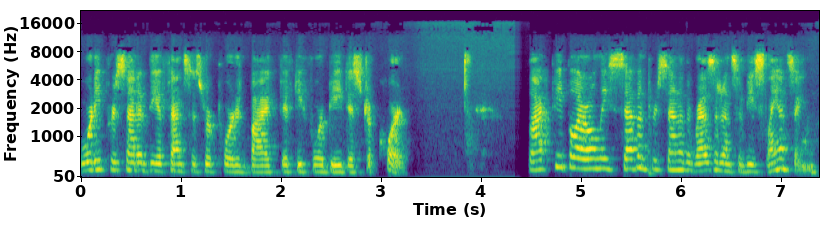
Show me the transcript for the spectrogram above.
40% of the offenses reported by 54B District Court. Black people are only 7% of the residents of East Lansing,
